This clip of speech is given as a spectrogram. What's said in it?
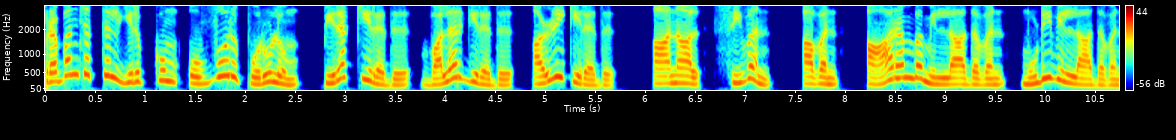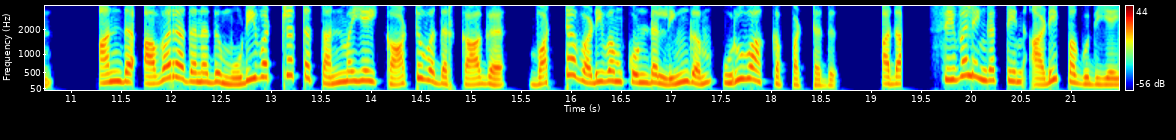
பிரபஞ்சத்தில் இருக்கும் ஒவ்வொரு பொருளும் பிறக்கிறது வளர்கிறது அழிகிறது. ஆனால் சிவன் அவன் ஆரம்பமில்லாதவன் முடிவில்லாதவன். அந்த அவரதனது முடிவற்ற தன்மையை காட்டுவதற்காக வட்ட வடிவம் கொண்ட லிங்கம் உருவாக்கப்பட்டது. அதா சிவலிங்கத்தின் அடிப்பகுதியை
